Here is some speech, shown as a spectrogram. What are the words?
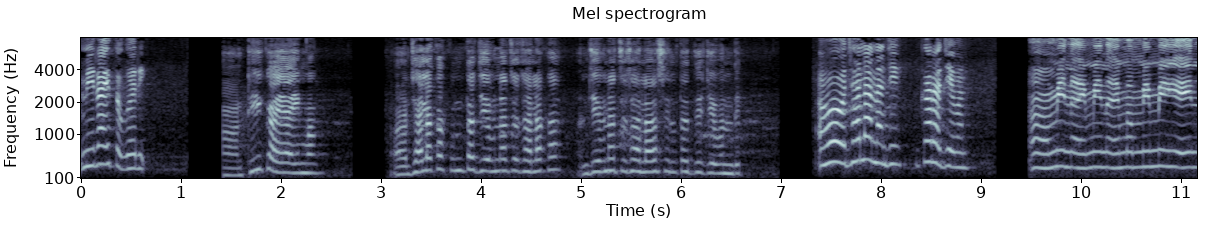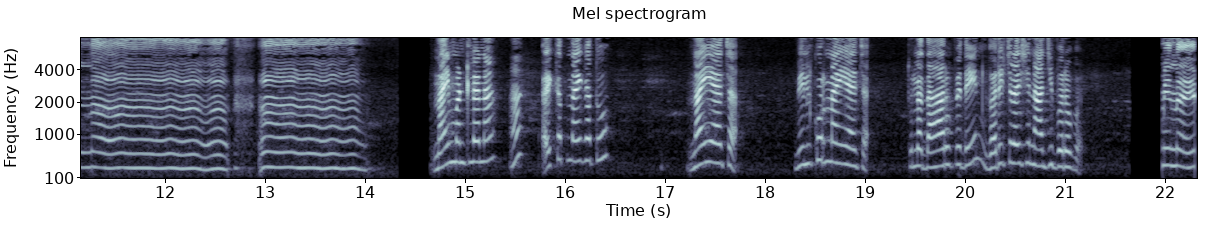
मी राहतो घरी. अं, ठीक आहे आई मग. अं, झाला का कोणता जेवणाचं झाला का? जेवणाचं झालं असेल तर ते जेवण दे. हो झाला ना जी करा जेवण. मी नाही मी नाही मम्मी मी येईन. ना नाही म्हटलं ना? हं? ऐकत नाही का तू? नाही यायचा. बिलकुल नाही यायचा. तुला दहा रुपये देईन घरीच राहायची आजी बरोबर. मी नाही.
